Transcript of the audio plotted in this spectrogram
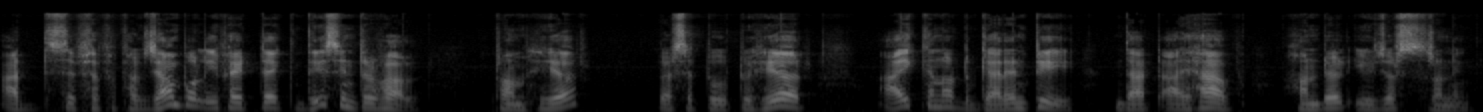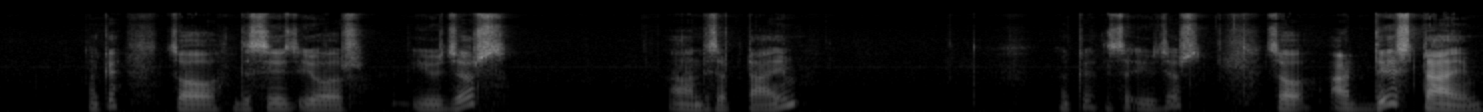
at for example if I take this interval from here let's say to, to here I cannot guarantee that I have 100 users running. Okay? So this is your users and this is a time. Okay? This is users. So at this time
